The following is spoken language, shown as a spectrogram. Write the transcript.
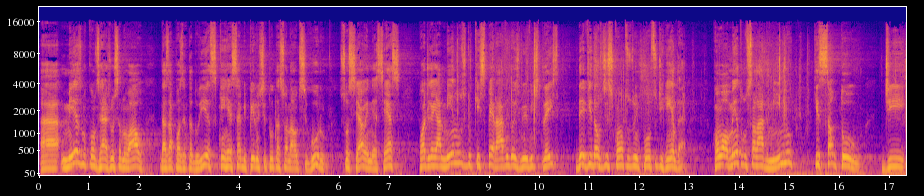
Ah, mesmo com os reajustes anual das aposentadorias, quem recebe pelo Instituto Nacional de Seguro Social, INSS, pode ganhar menos do que esperava em 2023 devido aos descontos do imposto de renda. Com o aumento do salário mínimo, que saltou de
